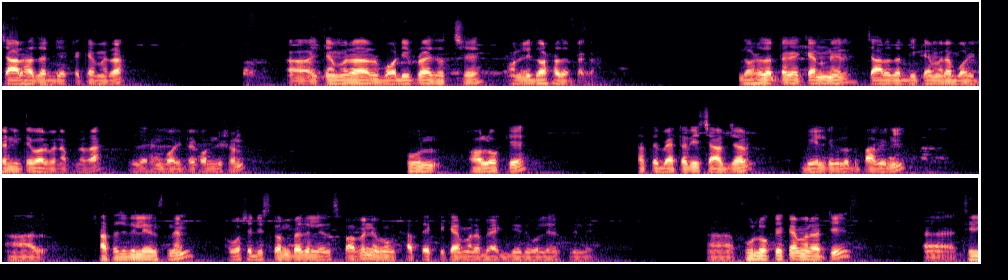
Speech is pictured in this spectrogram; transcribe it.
চার হাজার ডি একটা ক্যামেরা। এই ক্যামেরার বডি প্রাইস হচ্ছে অনলি দশ হাজার টাকা। দশ হাজার টাকায় ক্যাননের চার হাজার ডি ক্যামেরা বডিটা নিতে পারবেন আপনারা। দেখেন বডিটার কন্ডিশন ফুল অলোকে সাথে ব্যাটারি চার্জার বেল্ট এগুলো তো পাবেনই। আর সাথে যদি লেন্স নেন, অবশ্যই ডিসকাউন্ট প্রাইজে লেন্স পাবেন এবং সাথে একটি ক্যামেরা ব্যাগ দিয়ে দেবো লেন্স নিলে। ফুল ওকে ক্যামেরাটি থ্রি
